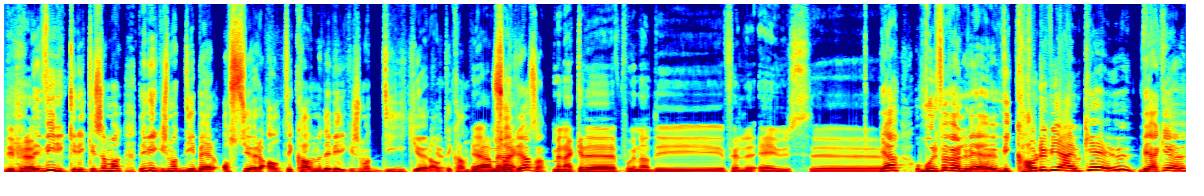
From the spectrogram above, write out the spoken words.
de Det virker, ikke som at, det virker som at de ber oss gjøre alt vi kan, men det virker som at de ikke gjør alt de kan. ja, men, Sorry, er, altså. men er ikke det pga. de følger EUs uh... Ja, og Hvorfor følger vi EU? Vi kan. Fordi vi er jo ikke EU! Vi er ikke EU.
